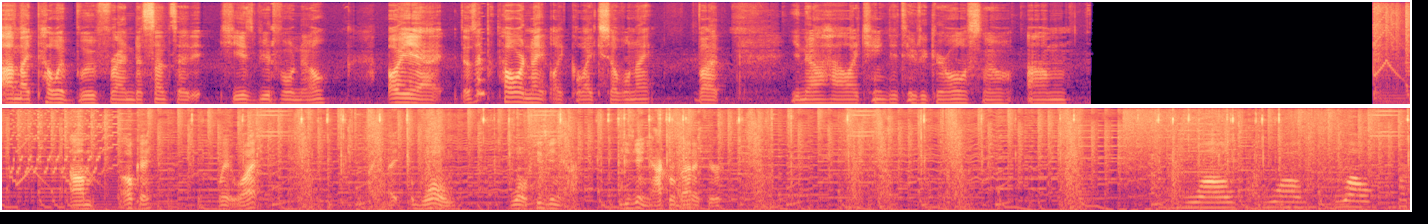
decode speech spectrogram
Uh, my pellet blue friend, the sunset, she is beautiful, no? Oh yeah, doesn't Propeller Knight like like Shovel Knight? But you know how I changed it to the girl, so um Um, okay. Wait, what? I, I, whoa. Whoa, he's getting he's getting acrobatic here. Whoa, whoa, whoa, what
